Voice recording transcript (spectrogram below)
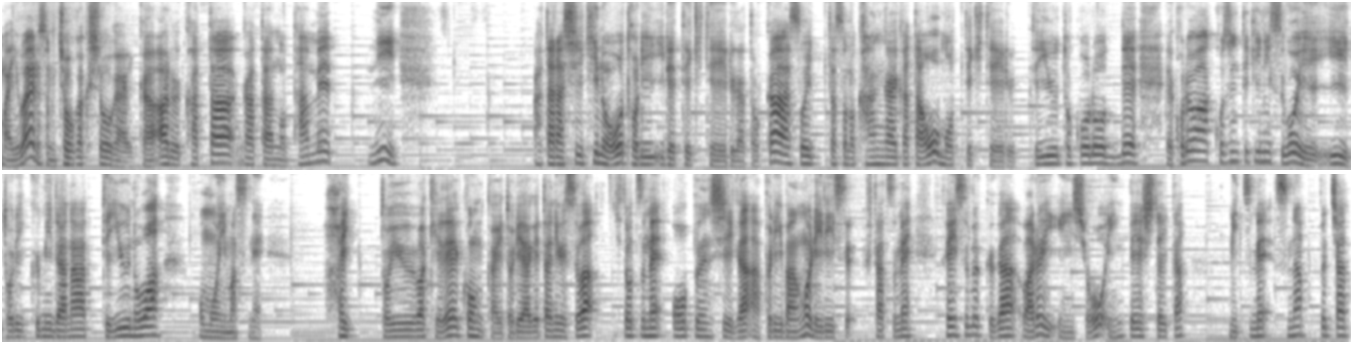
まあ、いわゆるその聴覚障害がある方々のために、新しい機能を取り入れてきているだとか、そういったその考え方を持ってきているっていうところで、これは個人的にすごいいい取り組みだなっていうのは思いますね。はい。というわけで、今回取り上げたニュースは、1つ目、OpenC がアプリ版をリリース。2つ目、Facebook が悪い印象を隠蔽していた。3つ目、Snapchat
